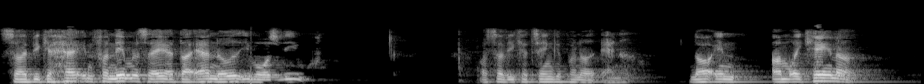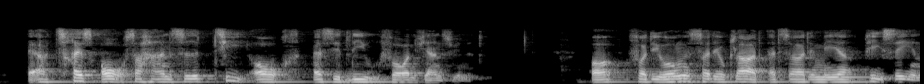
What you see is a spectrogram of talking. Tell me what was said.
Så at vi kan have en fornemmelse af, at der er noget i vores liv, og så vi kan tænke på noget andet. Når en amerikaner er 60 år, så har han siddet 10 år af sit liv foran fjernsynet. Og for de unge, så er det jo klart, at så er det mere PC'en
